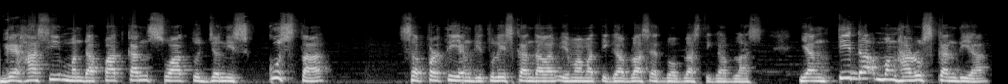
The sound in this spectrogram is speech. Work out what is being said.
Gehasi mendapatkan suatu jenis kusta seperti yang dituliskan dalam Imamat 13 ayat 12 13 yang tidak mengharuskan dia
